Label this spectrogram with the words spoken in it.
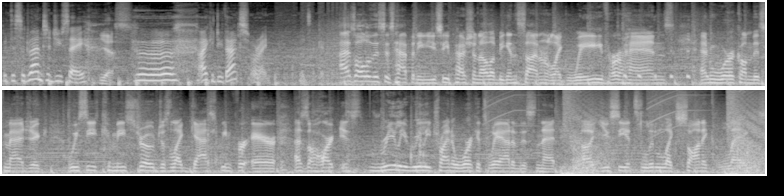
with disadvantage. You say? Yes. Uh, I could do that. All right. That's okay. As all of this is happening, you see Passionella begin to, I don't know, like wave her hands and work on this magic. We see Camistro just like gasping for air as the heart is really, really trying to work its way out of this net. Uh, you see its little like sonic legs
